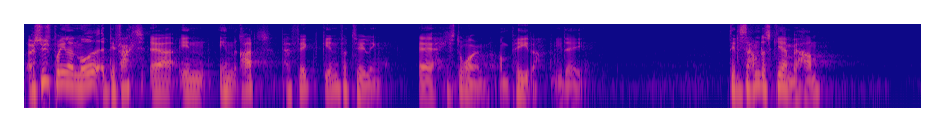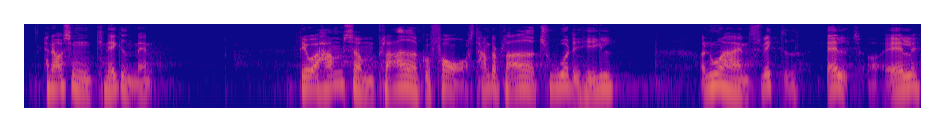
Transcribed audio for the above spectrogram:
Og jeg synes på en eller anden måde, at det faktisk er en, en ret perfekt genfortælling af historien om Peter i dag. Det er det samme, der sker med ham. Han er også en knækket mand. Det var ham, som plejede at gå forrest. Ham, der plejede at ture det hele. Og nu har han svigtet alt og alle.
